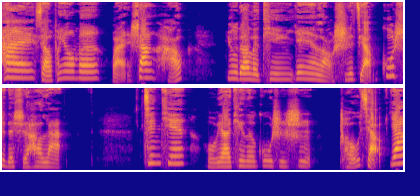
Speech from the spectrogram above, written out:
嗨，小朋友们，晚上好！又到了听燕燕老师讲故事的时候啦。今天我们要听的故事是《丑小鸭》。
